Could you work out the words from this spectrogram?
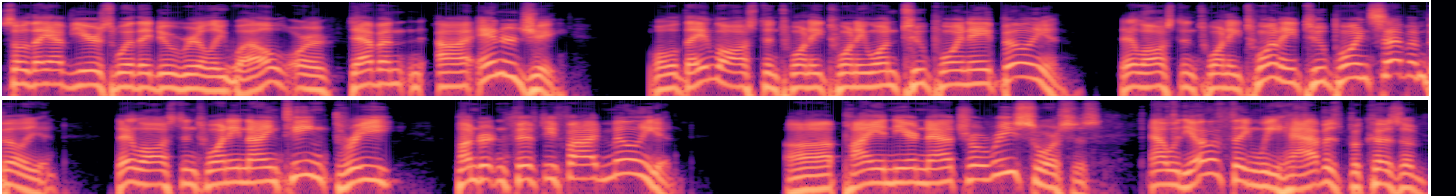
So they have years where they do really well, or Devon uh, Energy. Well, they lost in 2021 2.8 billion. They lost in 2020 2.7 billion. They lost in 2019 355 million uh, Pioneer Natural Resources. Now, the other thing we have is because of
